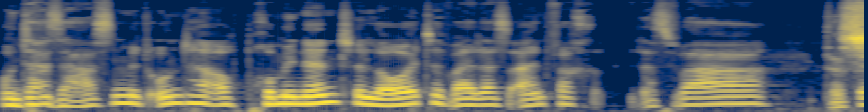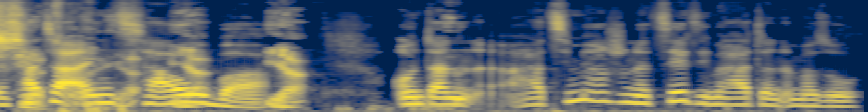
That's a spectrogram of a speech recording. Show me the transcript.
Und da saßen mitunter auch prominente Leute, weil das einfach, das war, Das das, hatte toll, einen ja, Zauber. ja, ja. Und dann hat sie mir auch schon erzählt, sie hat dann immer so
